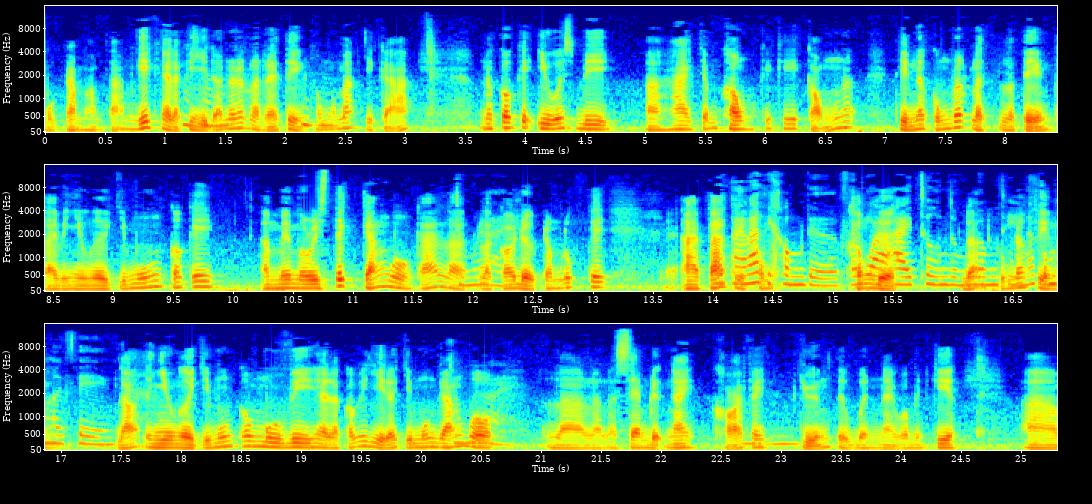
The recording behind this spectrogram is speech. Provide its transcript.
128 GB hay là cái gì đó. Nó rất là rẻ tiền không có mắc gì cả. Nó có cái USB à, 2.0 cái cái cổng đó thì nó cũng rất là là tiện. Tại vì nhiều người chỉ muốn có cái à, memory stick gắn vô một cái là Đúng là rồi. coi được. Trong lúc cái iPad thì iPad không thì không được phải không qua được. iTunes tùm lum thì nó phiền. cũng hơi phiền. Đó thì nhiều người chỉ muốn có movie hay là có cái gì đó chỉ muốn gắn Đúng vô. rồi. Là là là xem được ngay khỏi phải chuyển từ bên này qua bên kia. À,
